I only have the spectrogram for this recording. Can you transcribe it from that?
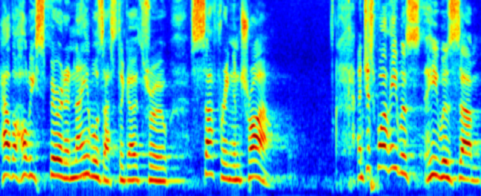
how the Holy Spirit enables us to go through suffering and trial. And just while he was, he was um,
